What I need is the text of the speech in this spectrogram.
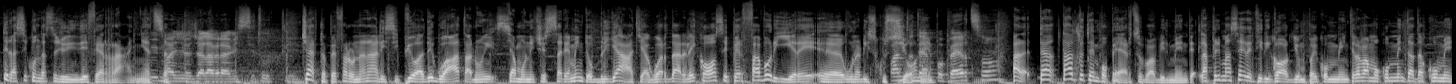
della seconda stagione di dei Tu Ferragnez. immagino già l'avrai visti tutti. Certo, per fare un'analisi più adeguata, noi siamo necessariamente obbligati a guardare le cose per favorire eh, una discussione. Quanto tempo perso? Allora, ta- tanto tempo perso probabilmente. La prima serie ti ricordi un po' i commenti, l'avevamo commentata come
